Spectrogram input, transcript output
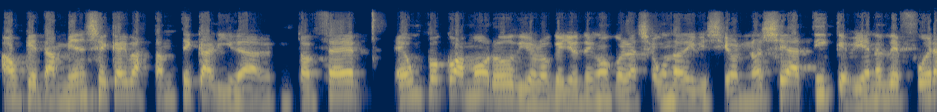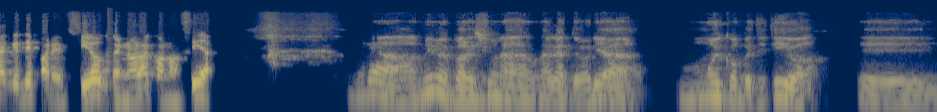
aunque también sé que hay bastante calidad. Entonces, es un poco amor-odio lo que yo tengo con la segunda división. No sé a ti que vienes de fuera, ¿qué te pareció? Que no la conocía. Mirá, a mí me pareció una, una categoría muy competitiva. Eh,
